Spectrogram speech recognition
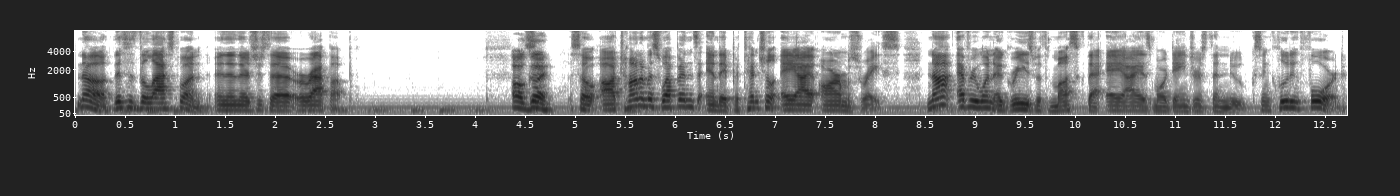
No, this is the last one, and then there's just a, a wrap up. Oh, good. So, autonomous weapons and a potential AI arms race. Not everyone agrees with Musk that AI is more dangerous than nukes, including Ford.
